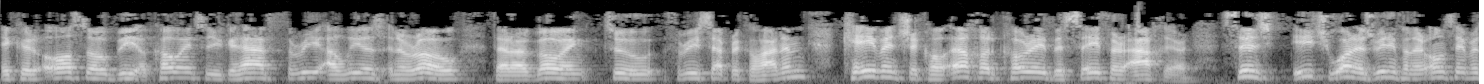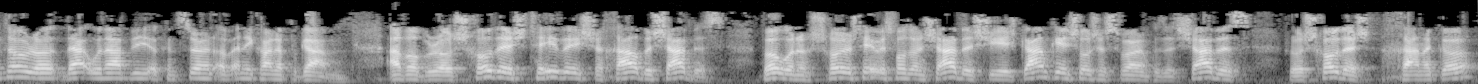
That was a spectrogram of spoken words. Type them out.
it could also be a Kohen, so you could have three Aliyahs in a row that are going to three separate Kohanim. Kaven Shekol Echad Kore B'Sefer Acher. Since each one is reading from their own Sefer Torah, that would not be a concern of any kind of pagam. Aval b'rosh chodesh teve shechal b'Shabbos. But when Rosh Chodesh Teves falls on Shabbos, she is gam kein shlosh svarim because it's Shabbos, Rosh Chodesh Chanukah.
